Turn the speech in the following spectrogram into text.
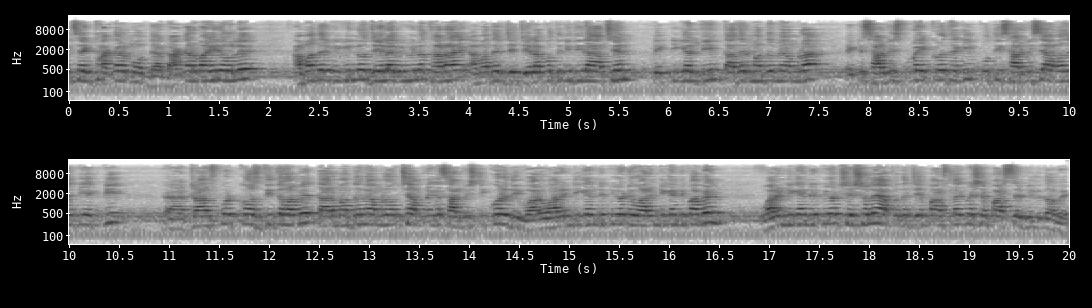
ইনসাইড ঢাকার মধ্যে। আর ঢাকার বাইরে হলে আমাদের বিভিন্ন জেলায় বিভিন্ন থানায় আমাদের যে জেলা প্রতিনিধিরা আছেন টেকনিক্যাল টিম তাদের মাধ্যমে আমরা একটি সার্ভিস প্রোভাইড করে থাকি। প্রতি সার্ভিসে আমাদেরকে একটি ট্রান্সপোর্ট কস্ট দিতে হবে। তার মাধ্যমে আমরা হচ্ছে আপনাকে সার্ভিসটি করে দিব। আর ওয়ারেন্টি গ্যারান্টি পিরিয়ডে ওয়ারেন্টি গ্যারান্টি পাবেন। ওয়ারেন্টি গ্যারান্টি পিরিয়ড শেষ হলে আপনাদের যে পার্টস লাগবে সে পার্টসের বিল দিতে হবে।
